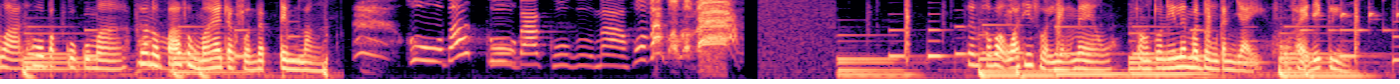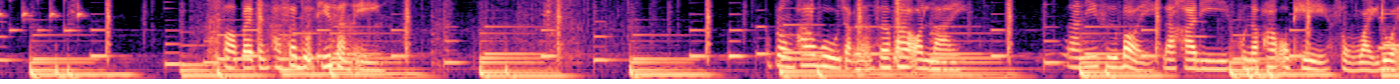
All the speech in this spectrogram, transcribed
หวานโฮบักโกกุมา เพื่อนโอป้าส่งมาให้จากสวนแบบเต็มลังโฮบักโกบักโกกุมาโฮบั พื่อนเขาบอกว่าที่สวนเลี้ยงแมวสองตัวนี้เลยมาดมกันใหญ่ สงสัยได้กลิ่น ต่อไปเป็นพัสดุที่สั่งเองกรงผ้าวูจากร้านเสื้อผ้าออนไลน์ร้านนี้ซื้อบ่อย ราคาดี คุณภาพโอเค ส่งไวด้วย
